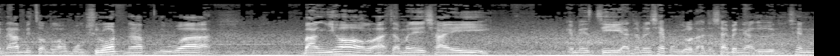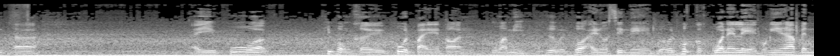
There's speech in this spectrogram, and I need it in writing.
ตนะครับมีส่วนประกอบของผงชูรสนะครับ หรือว่าบางยี่ห้อก็อาจจะไม่ได้ใช้ MSG อาจจะไม่ได้ใช้ผงชูรสอาจจะใช้เป็นอย่างอื่น เช่นเอ่อไอพวก ที่ผมเคยพูดไปในตอนอูมามิก็คือเป็นพวก inosinate หรือเป็นพวก guanylate พวกนี้นะครับเป็น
